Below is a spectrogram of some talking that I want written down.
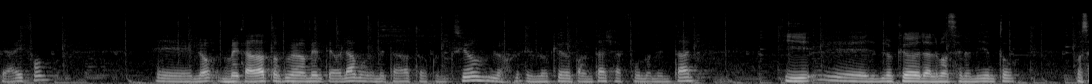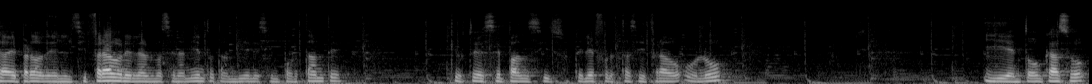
de iPhone. Eh, los metadatos, nuevamente hablamos de metadatos de conexión, el bloqueo de pantalla es fundamental y eh, el bloqueo del almacenamiento, o sea, eh, perdón, el cifrado en el almacenamiento también es importante que ustedes sepan si su teléfono está cifrado o no y en todo caso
